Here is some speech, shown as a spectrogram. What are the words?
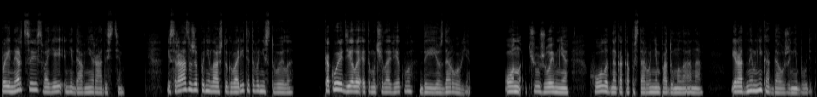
По инерции своей недавней радости. И сразу же поняла, что говорить этого не стоило. Какое дело этому человеку до ее здоровья? Он чужой мне, холодно, как о постороннем подумала она и родным никогда уже не будет.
